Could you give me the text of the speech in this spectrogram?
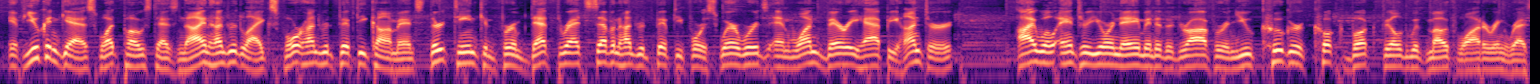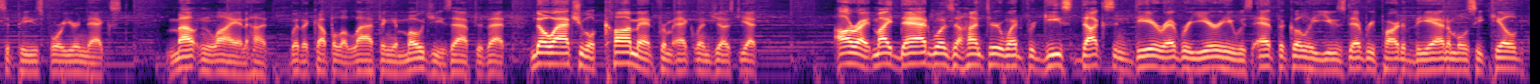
If you can guess what post has 900 likes, 450 comments, 13 confirmed death threats, 754 swear words, and one very happy hunter, I will enter your name into the draw for a new Cougar cookbook filled with mouth-watering recipes for your next mountain lion hunt, with a couple of laughing emojis after that. No actual comment from Ecklund just yet. All right, my dad was a hunter, went for geese, ducks, and deer every year. He was ethical, he used every part of the animals he killed,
